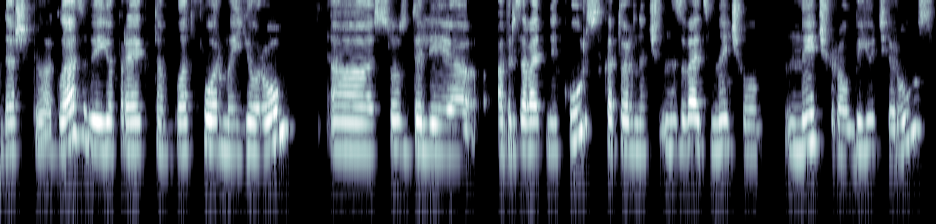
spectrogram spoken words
Дашей Белоглазовой и ее проектом платформы Eurом создали образовательный курс, который называется Natural, Natural Beauty Rules,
